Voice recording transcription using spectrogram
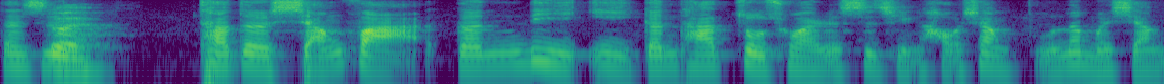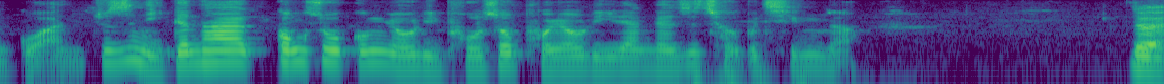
但是他的想法跟利益跟他做出来的事情好像不那么相关。就是你跟他公说公有理，婆说婆有理，两个人是扯不清的。对。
